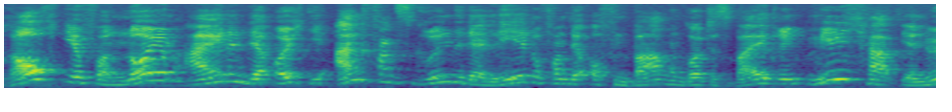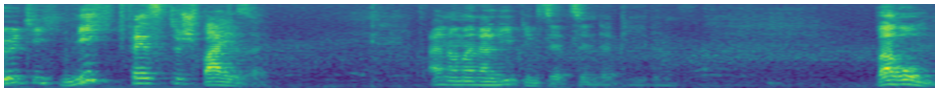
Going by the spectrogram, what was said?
braucht ihr von neuem einen, der euch die Anfangsgründe der Lehre von der Offenbarung Gottes beibringt. Milch habt ihr nötig, nicht feste Speise. Einer meiner Lieblingssätze in der Bibel. Warum?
